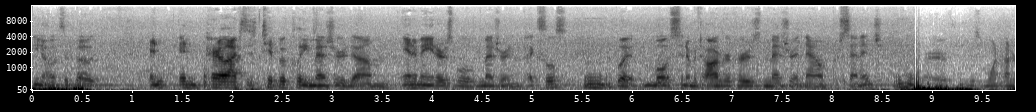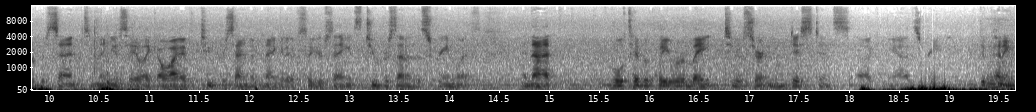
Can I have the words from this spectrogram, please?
you know, it's about, and, and parallax is typically measured, um, animators will measure it in pixels, Mhm. but most cinematographers measure it now in percentage, Mhm. where it was 100%, and then you say, like, oh, I have 2% of negative, so you're saying it's 2% of the screen width. And that will typically relate to a certain distance uh, coming out of the screen, depending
